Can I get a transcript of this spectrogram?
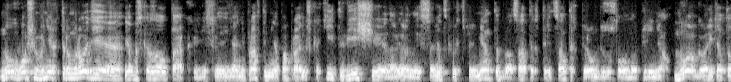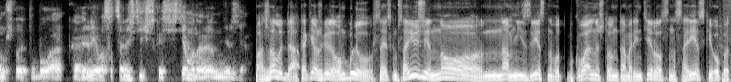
Ну, в общем, в некотором роде, я бы сказал так, если я не прав, ты меня поправишь. Какие-то вещи, наверное, из советского эксперимента 20-х, 30-х Перрон, безусловно, перенял. Но говорить о том, что это была такая левосоциалистическая система, наверное, нельзя. Пожалуй, да. Как я уже говорил, он был в Советском Союзе, но нам неизвестно вот буквально, что он там ориентировался на советский опыт.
